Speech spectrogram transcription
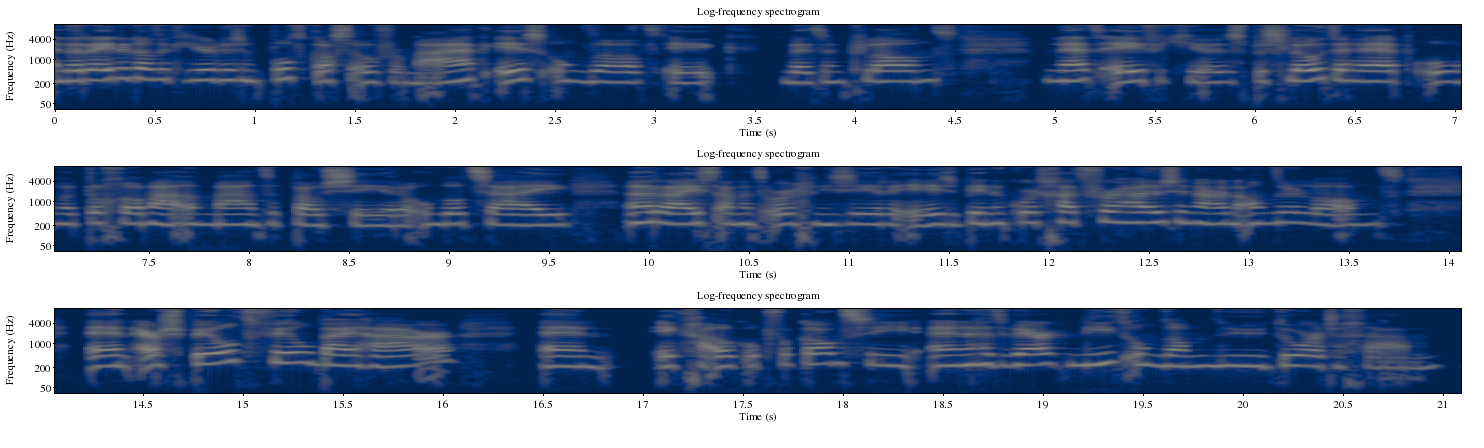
En de reden dat ik hier dus een podcast over maak, is omdat ik met een klant net eventjes besloten heb om het programma een maand te pauzeren. Omdat zij een reis aan het organiseren is, binnenkort gaat verhuizen naar een ander land. En er speelt veel bij haar. En ik ga ook op vakantie en het werkt niet om dan nu door te gaan.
